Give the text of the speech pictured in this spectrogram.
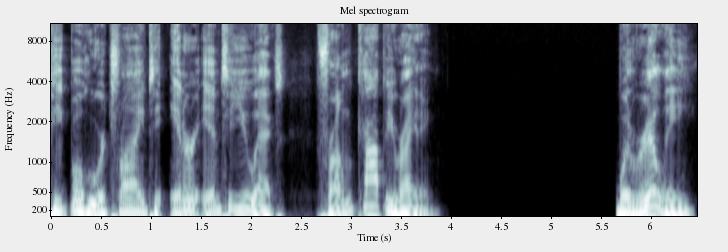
people who are trying to enter into UX from copywriting. When really,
